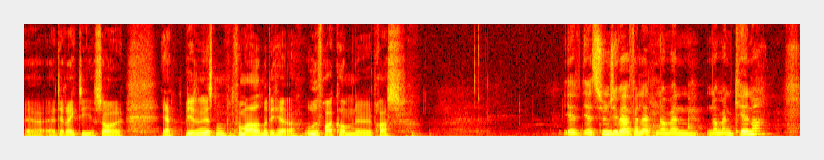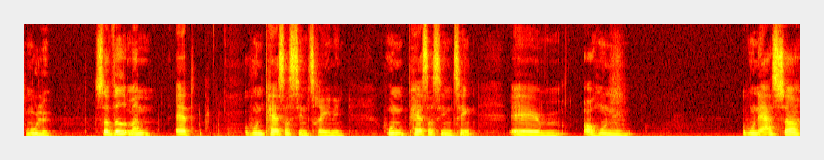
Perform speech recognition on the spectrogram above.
er, er det rigtige. Så ja, bliver det næsten for meget med det her udefrakommende pres? jeg, jeg synes i hvert fald, at når man, når man kender Mulle, så ved man, at hun passer sin træning. Hun passer sine ting. Øhm, og hun, hun er så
